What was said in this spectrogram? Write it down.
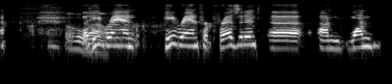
oh, but wow. he ran he ran for president uh, on one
